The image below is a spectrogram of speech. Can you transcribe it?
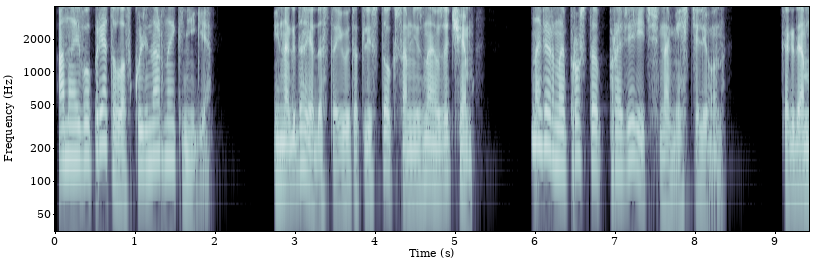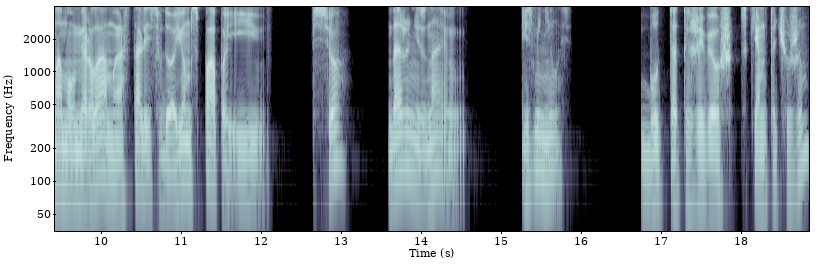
Она его прятала в кулинарной книге. Иногда я достаю этот листок, сам не знаю зачем. Наверное, просто проверить, на месте ли он. Когда мама умерла, мы остались вдвоем с папой, и все, даже не знаю, изменилось. Будто ты живешь с кем-то чужим?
